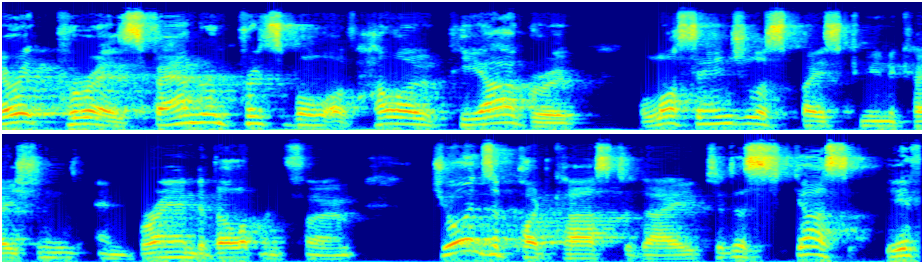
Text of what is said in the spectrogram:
Eric Perez, founder and principal of Hello PR Group, a Los Angeles based communications and brand development firm, joins the podcast today to discuss if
